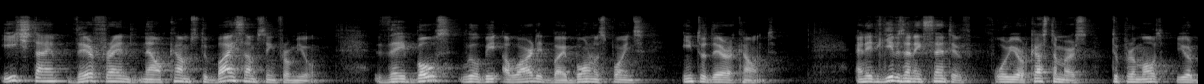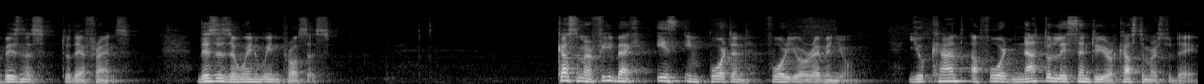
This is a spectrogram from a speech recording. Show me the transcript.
each time their friend now comes to buy something from you, they both will be awarded by bonus points into their account. And it gives an incentive for your customers to promote your business to their friends. This is a win-win process. Customer feedback is important for your revenue. You can't afford not to listen to your customers today.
